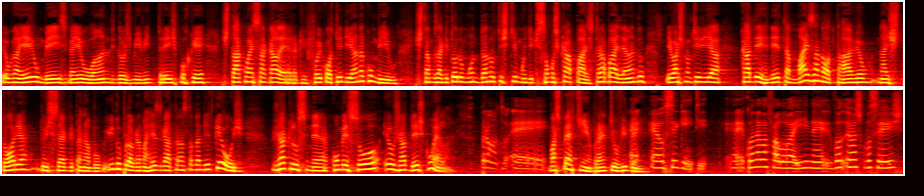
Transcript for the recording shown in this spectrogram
eu ganhei o mês, ganhei o ano de 2023, porque está com essa galera que foi cotidiana comigo. Estamos aqui todo mundo dando testemunho de que somos capazes, trabalhando. Eu acho que não teria caderneta mais anotável na história dos cegos de Pernambuco e do programa Resgatando a Cidadania do que hoje. Já que Lucinéia começou, eu já deixo com ela. Pronto. É, Mais pertinho, para a gente ouvir bem. é, é o seguinte, é, quando ela falou aí, né, eu acho que vocês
